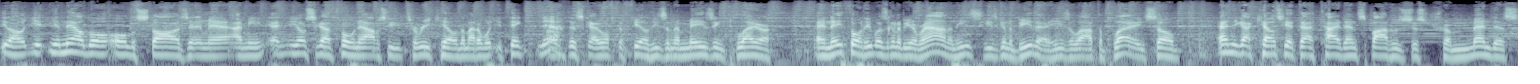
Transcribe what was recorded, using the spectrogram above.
you know, you, you nailed all, all the stars in, man. I mean, and you also got to throw in obviously Tyreek Hill. No matter what you think Yeah. of this guy off the field, he's an amazing player. And they thought he wasn't going to be around, and he's he's going to be there. He's allowed to play. So, and you got Kelce at that tight end spot, who's just tremendous.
